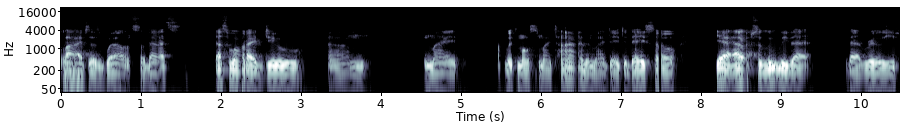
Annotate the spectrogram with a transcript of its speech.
mm-hmm. lives as well. And so that's that's what I do um, in my with most of my time in my day to day. So yeah, absolutely that that really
